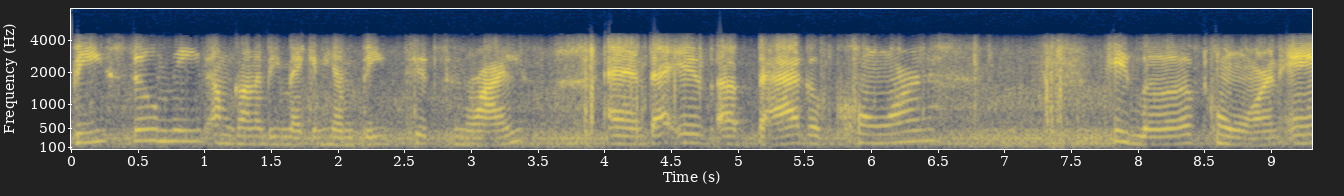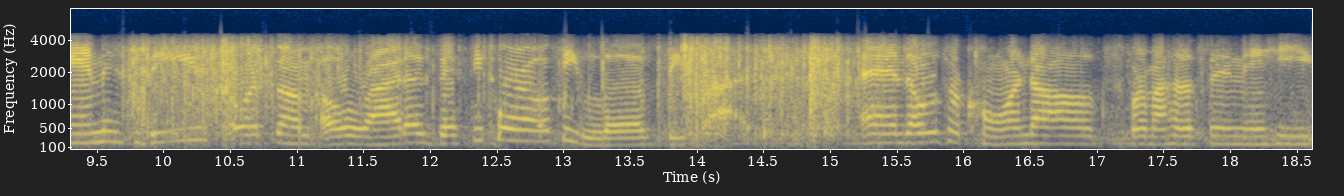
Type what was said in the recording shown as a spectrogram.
beef stew meat. I'm going to be making him beef tips and rice. And that is a bag of corn. He loves corn. And these are some Ore-Ida Zesty Twirls. He loves these fries. And those are corn dogs for my husband, and he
